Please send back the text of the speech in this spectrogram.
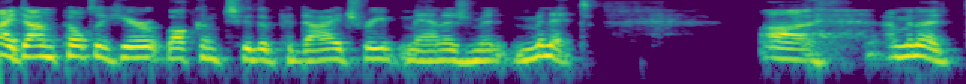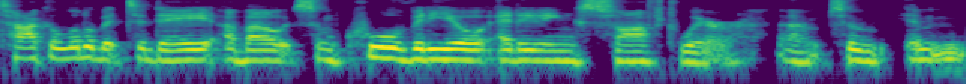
Hi, Don Pelto here. Welcome to the Podiatry Management Minute. Uh, I'm going to talk a little bit today about some cool video editing software. Um, so in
